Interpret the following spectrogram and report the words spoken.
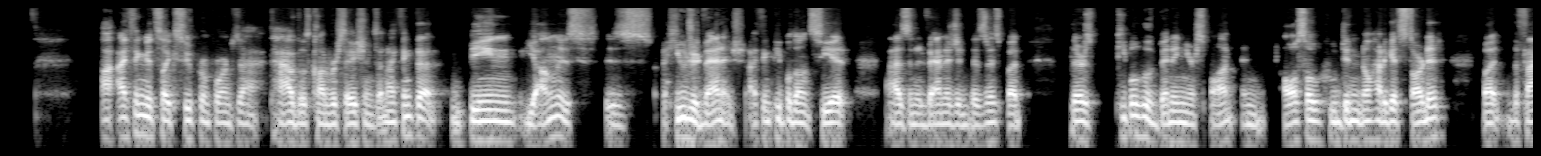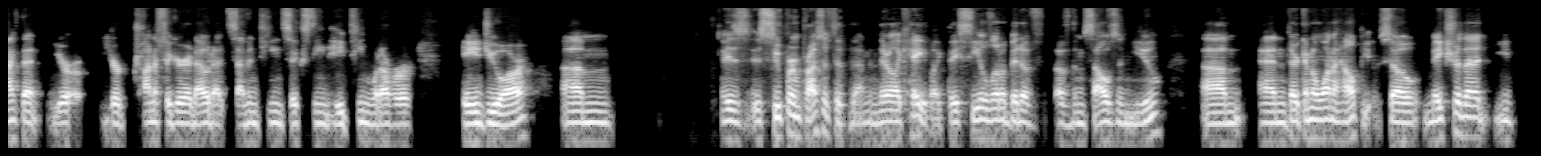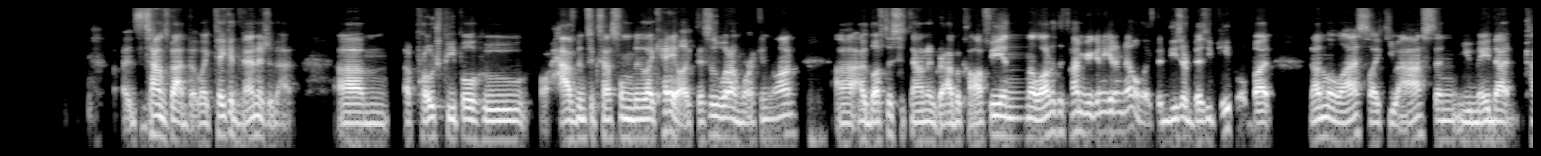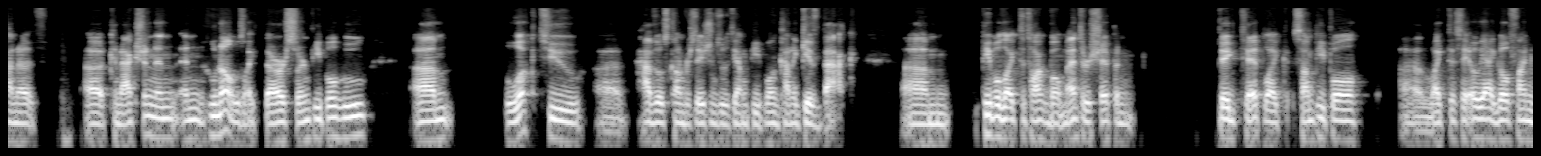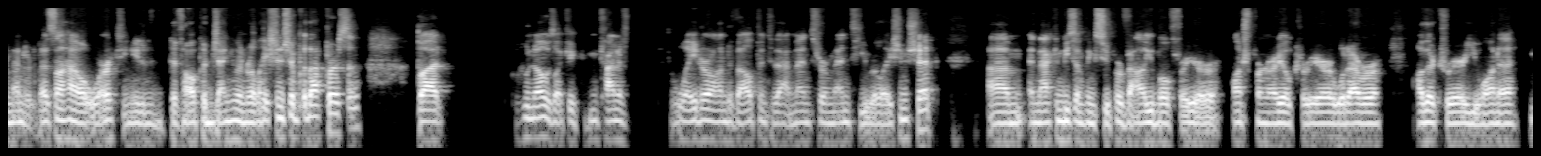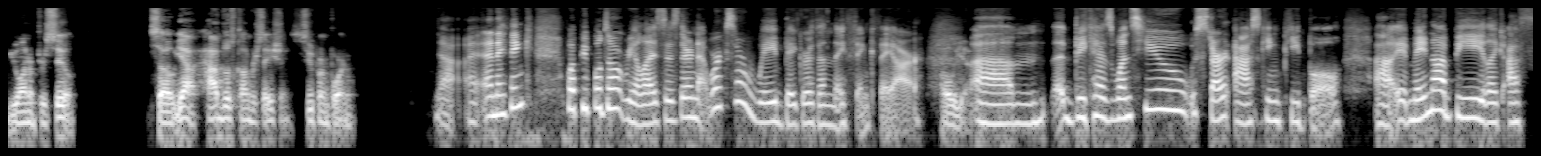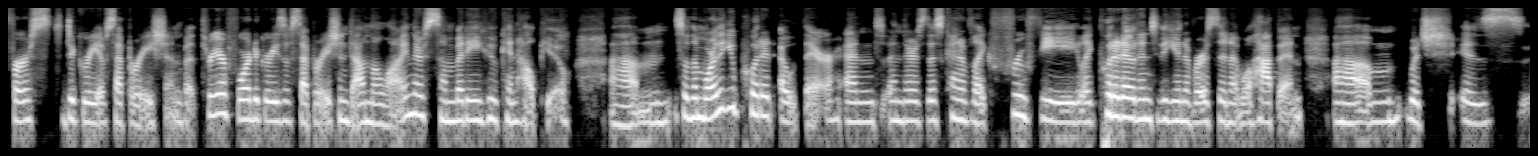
I think it's like super important to, to have those conversations, and I think that being young is is a huge advantage. I think people don't see it as an advantage in business, but there's people who have been in your spot and also who didn't know how to get started. But the fact that you're you're trying to figure it out at 17, 16, 18, whatever age you are, um, is is super impressive to them. And they're like, hey, like they see a little bit of of themselves in you, um, and they're gonna want to help you. So make sure that you it sounds bad, but like take advantage of that. Um, approach people who have been successful and be like, hey, like this is what I'm working on. Uh, I'd love to sit down and grab a coffee. And a lot of the time, you're going to get a no. Like these are busy people, but nonetheless, like you asked and you made that kind of uh, connection. And and who knows? Like there are certain people who um, look to uh, have those conversations with young people and kind of give back. Um, people like to talk about mentorship and big tip. Like some people uh, like to say, "Oh yeah, go find a mentor." That's not how it works. You need to develop a genuine relationship with that person. But who knows? Like it can kind of later on develop into that mentor mentee relationship, um, and that can be something super valuable for your entrepreneurial career or whatever other career you wanna you wanna pursue. So yeah, have those conversations. Super important. Yeah. And I think what people don't realize is their networks are way bigger than they think they are. Oh, yeah. Um, because once you start asking people, uh, it may not be like a first degree of separation, but three or four degrees of separation down the line, there's somebody who can help you. Um, so the more that you put it out there, and and there's this kind of like froofy, like put it out into the universe and it will happen, um, which is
